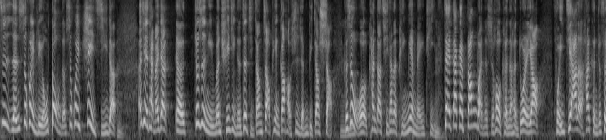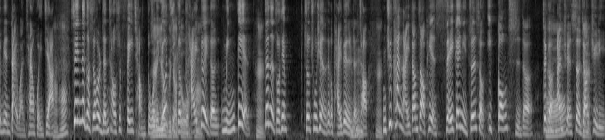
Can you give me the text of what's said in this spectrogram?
是人是会流动的，是会聚集的。而且坦白讲，呃，就是你们取景的这几张照片，刚好是人比较少。可是我有看到其他的平面媒体，在大概傍晚的时候，可能很多人要回家了，他可能就顺便带晚餐回家。所以那个时候人潮是非常多的，有几个排队的名店，真的昨天就出现了这个排队的人潮。你去看哪一张照片，谁给你遵守一公尺的？这个安全社交距离，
